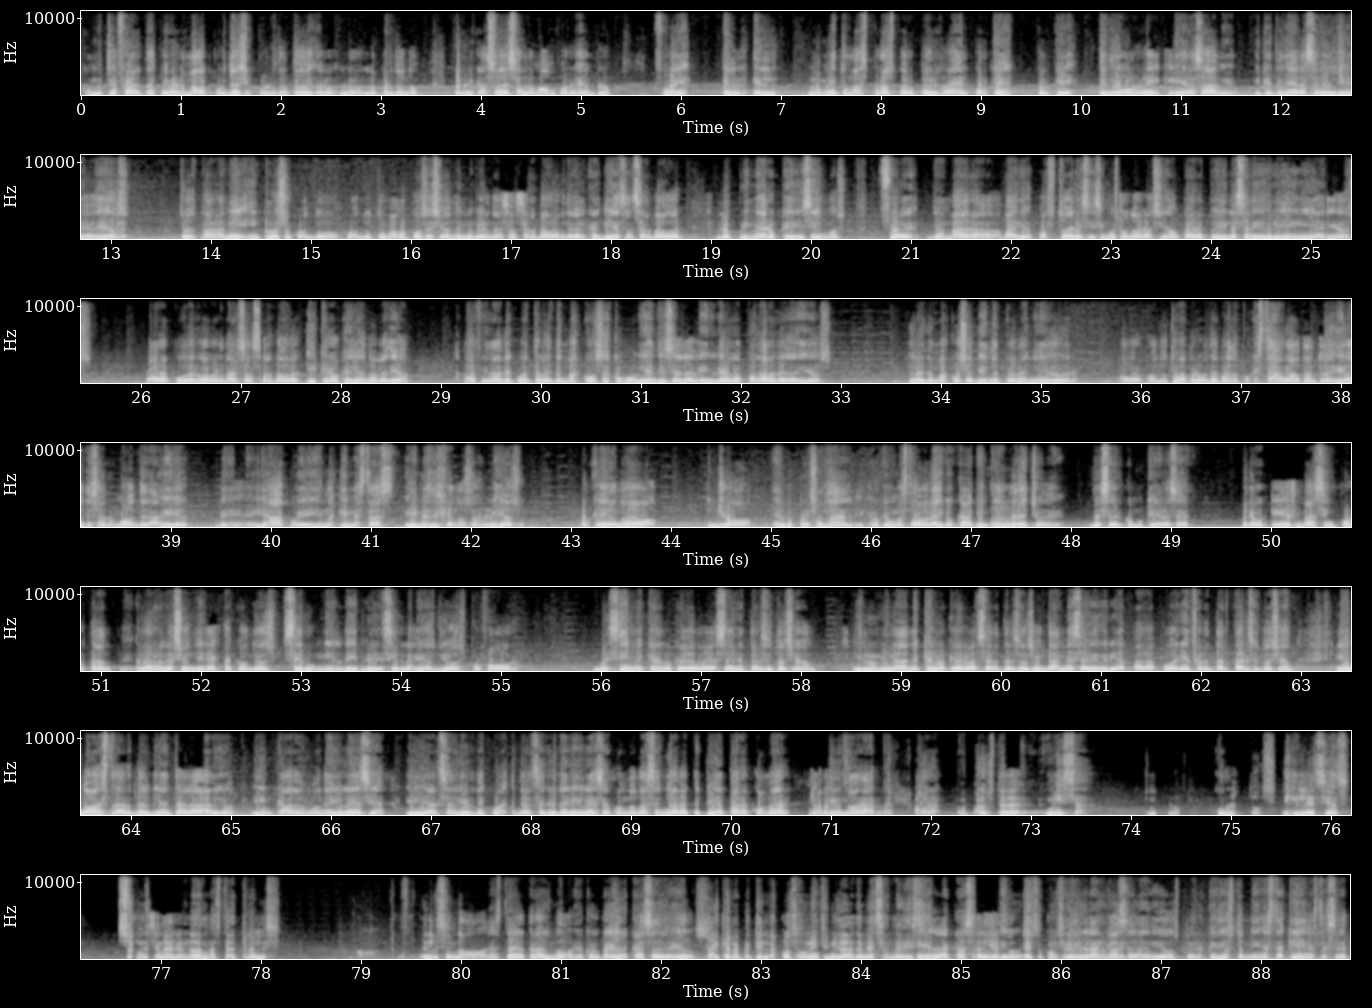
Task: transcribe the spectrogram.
cometió faltas, pero era amado por Dios y por lo tanto lo, perdonó. Pero en el caso de Salomón, por ejemplo, fue el, el, momento más próspero para Israel. ¿Por qué? Porque tenía un rey que era sabio y que tenía la sabiduría de Dios. Entonces, para mí, incluso cuando, cuando tomamos posesión del gobierno de San Salvador, de la alcaldía de San Salvador, lo primero que hicimos fue llamar a varios pastores, hicimos una oración para pedirle sabiduría y guía a Dios para poder gobernar San Salvador y creo que Dios nos le dio. Al final de cuentas, las demás cosas, como bien dice la Biblia, la palabra de Dios, las demás cosas vienen por añadidura. Ahora, cuando tú me preguntas, bueno, ¿por qué estás hablando tanto de Dios, de Salomón, de David, de, Yahweh, y, me estás y me dices que no soy religioso? Porque de nuevo, yo en lo personal, y creo que en un Estado laico cada quien tiene el derecho de, de ser como quiere ser, creo que es más importante la relación directa con Dios, ser humilde y decirle a Dios, Dios, por favor, decime qué es lo que debo hacer en tal situación, iluminadme qué es lo que debo hacer en tal situación, dame sabiduría para poder enfrentar tal situación y no estar del diente al labio, hincado en una iglesia y al salir de, salir de la iglesia cuando una señora te pide para comer, ignorarla. Ahora, para usted, misa, templo, cultos, iglesias, son escenarios nada más teatrales. No me dice, no, es teatral, no, yo creo que es la casa de Dios. Hay que repetir las cosas una infinidad de veces, me dice. Es la casa de Dios. Eso es la casa de Dios, pero es que Dios también está aquí en este set.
